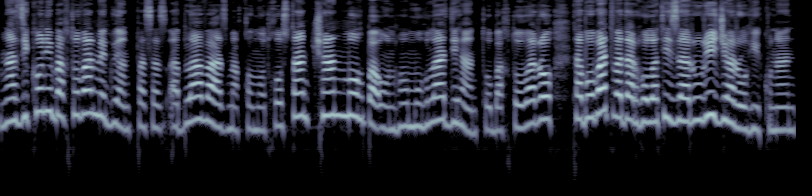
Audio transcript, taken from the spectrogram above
наздикони бахтовар мегӯянд пас аз аблава аз мақомот хостанд чанд моҳ ба онҳо муҳлат диҳанд то бахтоварро табобат ва дар ҳолати зарурӣ ҷарроҳӣ кунанд.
